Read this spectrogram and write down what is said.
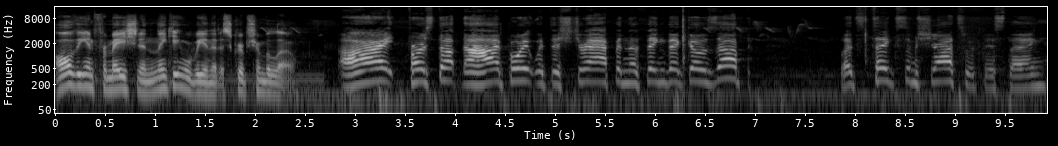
All the information and linking will be in the description below. All right, first up, the Hi-Point with the strap and the thing that goes up. Let's take some shots with this thing.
